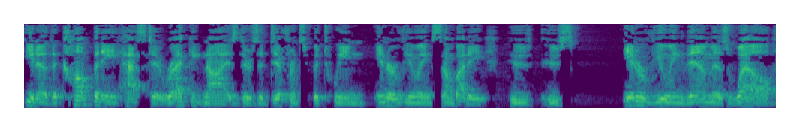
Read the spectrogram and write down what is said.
you know the company has to recognize there's a difference between interviewing somebody who's who's interviewing them as well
